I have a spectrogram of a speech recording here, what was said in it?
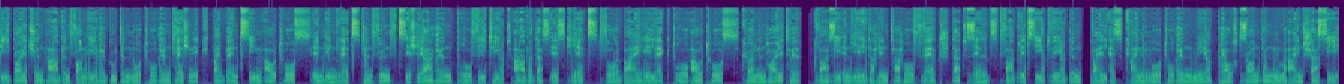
Die Deutschen haben von ihrer guten Motorentechnik bei Benzinautos in den letzten 50 Jahren profitiert, aber das ist jetzt vorbei. Elektroautos können heute quasi in jeder Hinterhofwerkstatt selbst fabriziert werden, weil es keine Motoren mehr braucht, sondern nur ein Chassis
